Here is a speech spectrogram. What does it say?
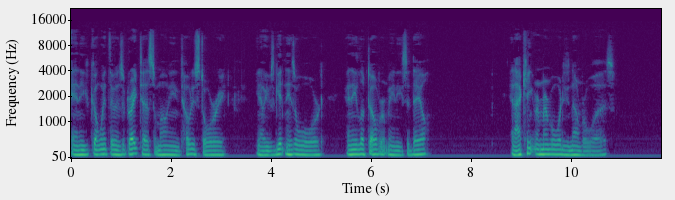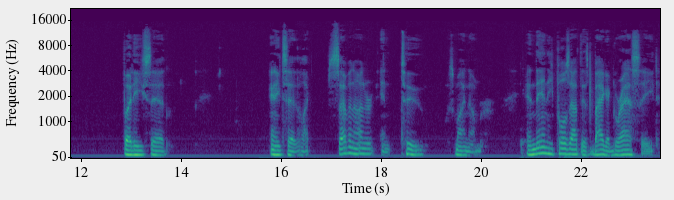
and he went through his great testimony and told his story. You know, he was getting his award, and he looked over at me and he said, Dale, and I can't remember what his number was, but he said, and he said like 702 was my number. And then he pulls out this bag of grass seed.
